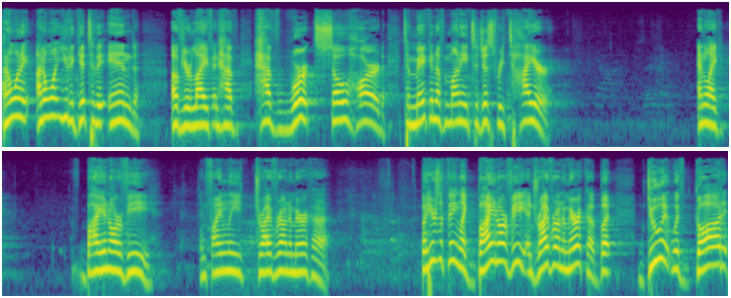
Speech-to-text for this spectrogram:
I don't want to, I don't want you to get to the end of your life and have, have worked so hard to make enough money to just retire and like buy an RV and finally drive around America. But here's the thing like, buy an RV and drive around America, but do it with God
